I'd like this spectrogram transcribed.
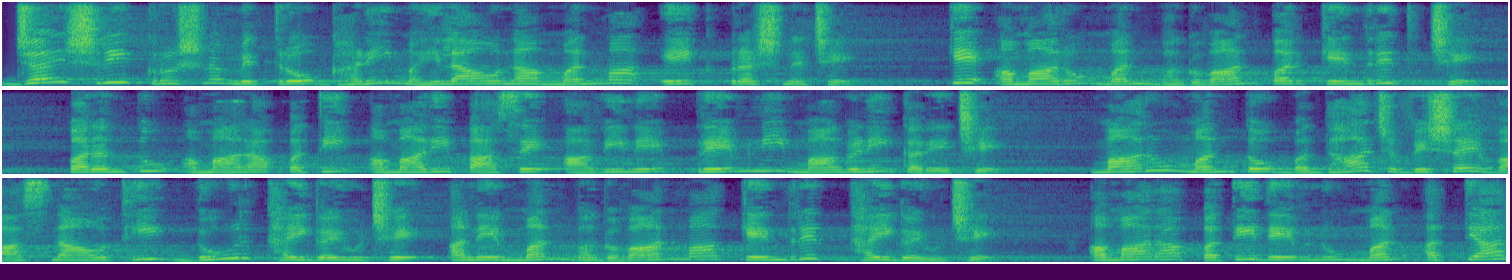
જય શ્રી કૃષ્ણ મિત્રો, ઘણી મહિલાઓના મનમાં એક પ્રશ્ન છે કે અમારું મન ભગવાન પર કેન્દ્રિત છે, પરંતુ અમારા પતિ અમારી પાસે આવીને પ્રેમની માંગણી કરે છે. મારું મન તો બધા જ વિષય વાસનાઓથી દૂર થઈ ગયું છે અને મન ભગવાનમાં કેન્દ્રિત થઈ ગયું છે. અમારા પતિદેવનું મન અત્યાર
